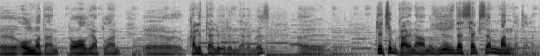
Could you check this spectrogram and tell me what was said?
e, olmadan doğal yapılan e, kaliteli ürünlerimiz. E, geçim kaynağımız yüzde seksen mandacılık.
